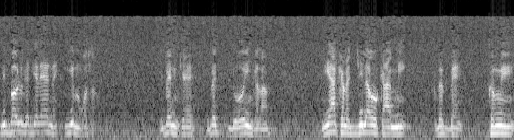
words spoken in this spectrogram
ni bawulikɛ gɛlɛya na i ye mɔgɔ sɔrɔ i bɛ nin kɛ i bɛ dugawu in kalan n'i y'a kalan jilaw k'a min a bɛ bɛn komi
